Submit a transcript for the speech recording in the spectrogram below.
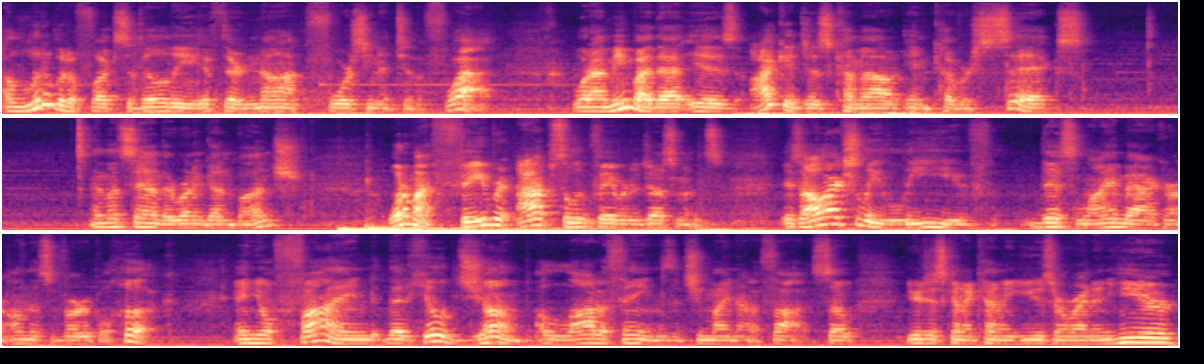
a little bit of flexibility if they're not forcing it to the flat. What I mean by that is I could just come out in cover six, and let's say they're running gun bunch. One of my favorite, absolute favorite adjustments is I'll actually leave this linebacker on this vertical hook. And you'll find that he'll jump a lot of things that you might not have thought. So you're just going to kind of user right in here.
